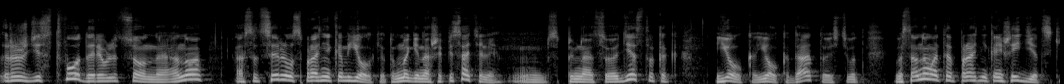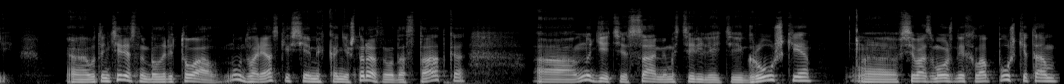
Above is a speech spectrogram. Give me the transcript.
Рождество дореволюционное, оно ассоциировалось с праздником елки. Вот многие наши писатели вспоминают свое детство как елка, елка, да, то есть вот в основном это праздник, конечно, и детский. А, вот интересный был ритуал, ну, в дворянских семьях, конечно, разного достатка. А, ну, дети сами мастерили эти игрушки, а, всевозможные хлопушки там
